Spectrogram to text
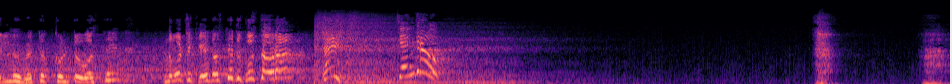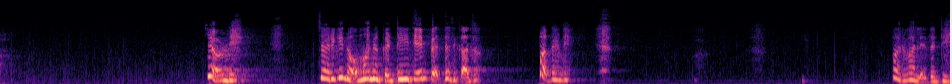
ఇల్లు వెతుక్కుంటూ వస్తే నోటికి ఏదొస్తే అది కూస్తావురా? ఏయ్! చంద్రు! ఏమండి? జరిగిన అవమానం కంటే ఇదేం పెద్దది కాదు. పదండి. పర్వాలేదండి.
